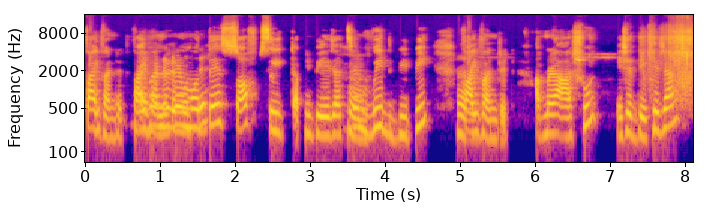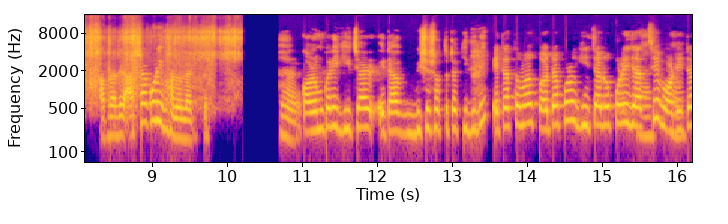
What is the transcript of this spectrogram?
five hundred five 500 hundred এর এর মধ্যে। সফট সিল্ক আপনি পেয়ে যাচ্ছেন উইথ বিপি। ফাইভ হান্ড্রেড আপনারা আসুন এসে দেখে যান। আপনাদের আশা করি ভালো লাগবে। হ্যাঁ। গরমকারী ঘিচার এটা বিশেষত্বটা কি দিবে এটা তোমার কয়টা পুরো ঘিচার ওপরেই যাচ্ছে বডিটা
